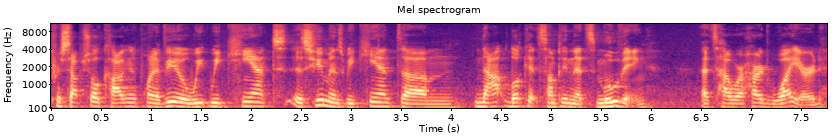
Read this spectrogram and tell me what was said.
perceptual cognitive point of view, we, we can't, as humans, we can't um, not look at something that's moving. That's how we're hardwired.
